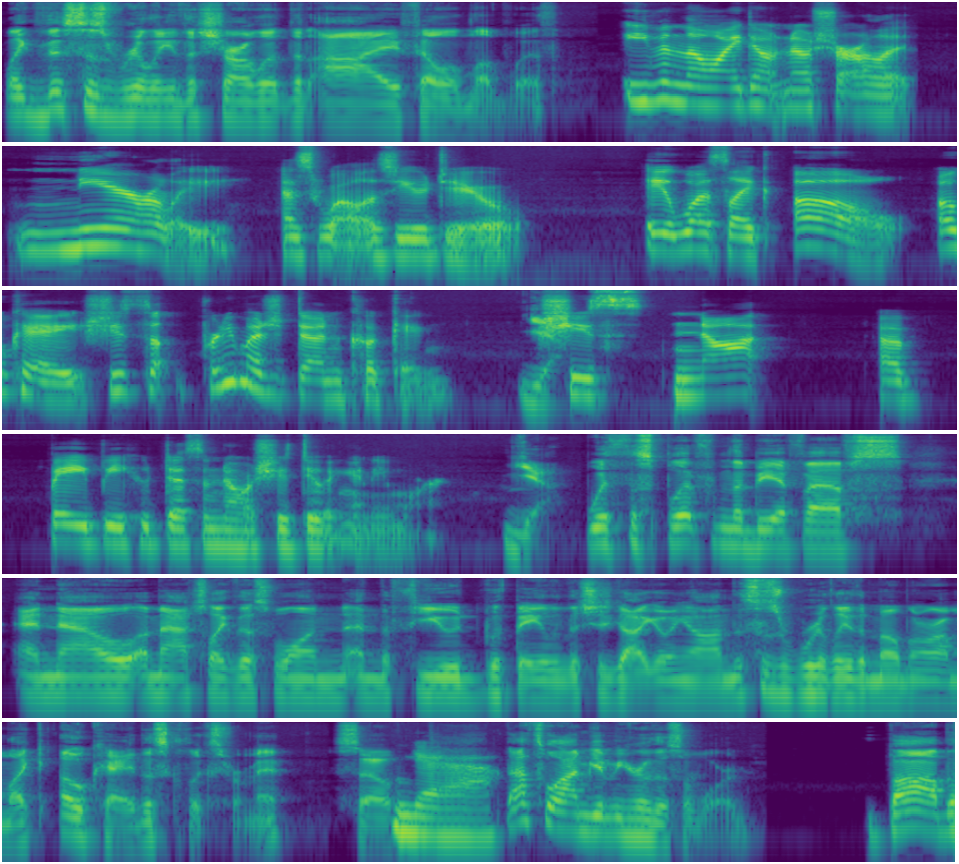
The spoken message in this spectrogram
Like, this is really the Charlotte that I fell in love with. Even though I don't know Charlotte nearly as well as you do, it was like, oh, okay, she's pretty much done cooking. Yeah. She's not a baby who doesn't know what she's doing anymore. Yeah. With the split from the BFFs and now a match like this one and the feud with Bayley that she's got going on, this is really the moment where I'm like, okay, this clicks for me. So Yeah. that's why I'm giving her this award. Bob,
